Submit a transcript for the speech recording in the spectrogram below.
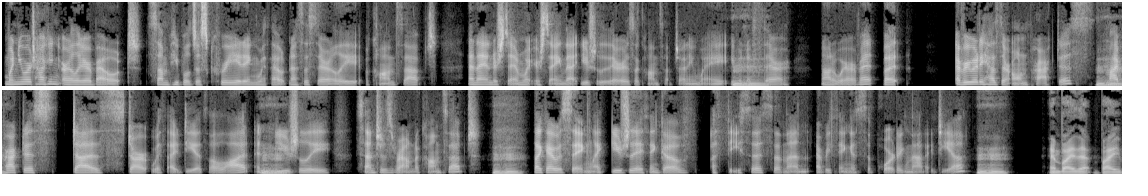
when you were talking earlier about some people just creating without necessarily a concept, and I understand what you're saying that usually there is a concept anyway, even Mhm. if they're not aware of it. But everybody has their own practice. My Mhm. practice does start with ideas a lot and Mhm. usually centers around a concept. hmm Like I was saying, like usually I think of a thesis and then everything is supporting that idea. hmm And by that, by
